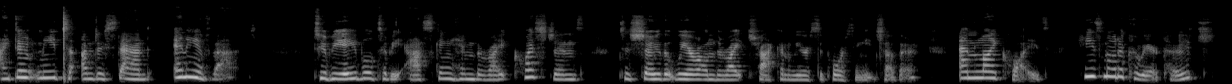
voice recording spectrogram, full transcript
I don't need to understand any of that. to be able to be asking him the right questions to show that we are on the right track and we are supporting each other. And likewise, he's not a career coach.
